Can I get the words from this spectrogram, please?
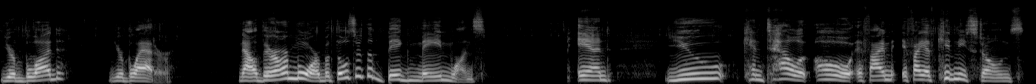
your blood, your bladder. Now, there are more, but those are the big main ones. And you can tell, oh, if I'm if I have kidney stones,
